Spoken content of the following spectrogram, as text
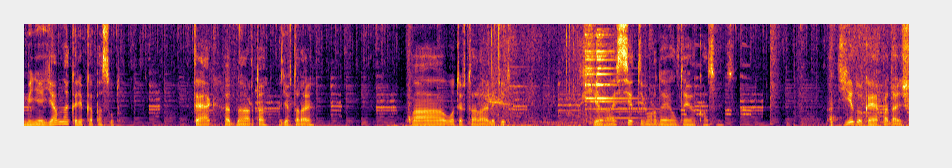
Меня явно крепко пасут. Так, одна арта. Где вторая? А, вот и вторая летит. Хера твердая ЛТ оказывается. Отъеду-ка я подальше.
